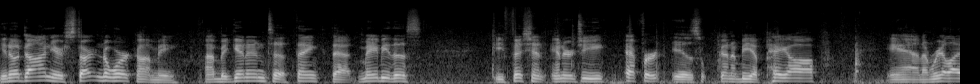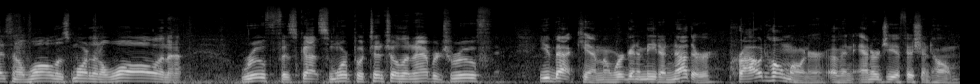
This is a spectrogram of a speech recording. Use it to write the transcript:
You know, Don, you're starting to work on me. I'm beginning to think that maybe this efficient energy effort is going to be a payoff. And I'm realizing a wall is more than a wall, and a roof has got some more potential than an average roof. You bet, Kim, and we're going to meet another proud homeowner of an energy efficient home.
